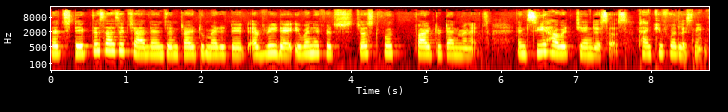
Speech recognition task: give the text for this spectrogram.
Let's take this as a challenge and try to meditate every day, even if it's just for 5 to 10 minutes, and see how it changes us. Thank you for listening.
